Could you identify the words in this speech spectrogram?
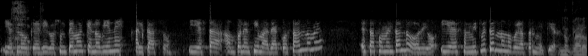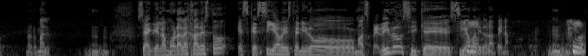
Y es lo que digo, es un tema que no viene al caso. Y está aún por encima de acosándome, está fomentando odio. Y eso en mi Twitter no lo voy a permitir. No, claro, normal. O sea que la moraleja de esto es que sí habéis tenido más pedidos y que sí, ha Sí. valido la pena. Sí.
